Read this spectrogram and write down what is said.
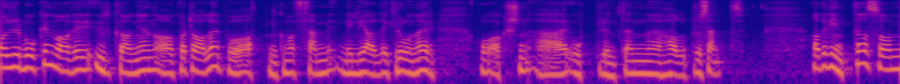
Ordreboken var ved utgangen av kvartalet på 18,5 milliarder kroner, og aksjen er opp rundt en halv prosent. Adevinta, som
